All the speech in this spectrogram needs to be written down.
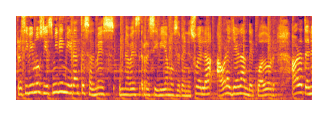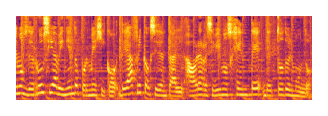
Recibimos 10.000 inmigrantes al mes. Una vez recibíamos de Venezuela, ahora llegan de Ecuador. Ahora tenemos de Rusia viniendo por México, de África Occidental. Ahora recibimos gente de todo el mundo.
